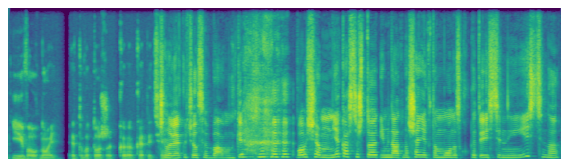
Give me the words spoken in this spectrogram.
и волной. Это вот тоже к, к этой теме. Человек учился в Бауманке. В общем, мне кажется, что именно отношение к тому, насколько это истина и истина,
